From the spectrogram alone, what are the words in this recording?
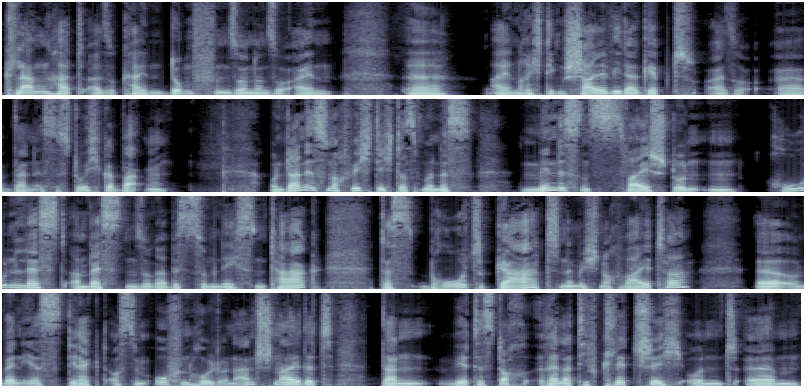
Klang hat, also keinen dumpfen, sondern so einen, äh, einen richtigen Schall wiedergibt. Also äh, dann ist es durchgebacken. Und dann ist noch wichtig, dass man es mindestens zwei Stunden ruhen lässt, am besten sogar bis zum nächsten Tag. Das Brot gart nämlich noch weiter. Äh, und wenn ihr es direkt aus dem Ofen holt und anschneidet, dann wird es doch relativ klitschig und ähm,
